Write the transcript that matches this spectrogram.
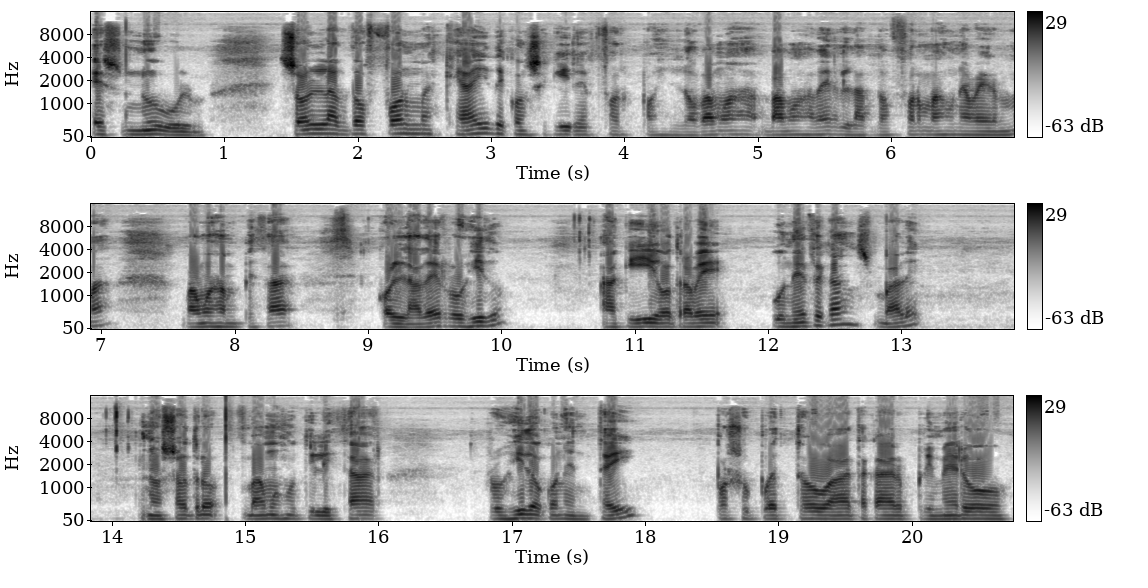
Snubbull. Son las dos formas que hay de conseguir el Force Point. Lo vamos a, vamos a ver las dos formas una vez más. Vamos a empezar con la de rugido. Aquí otra vez un Edgans, ¿vale? Nosotros vamos a utilizar rugido con Entei. Por supuesto va a atacar primero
